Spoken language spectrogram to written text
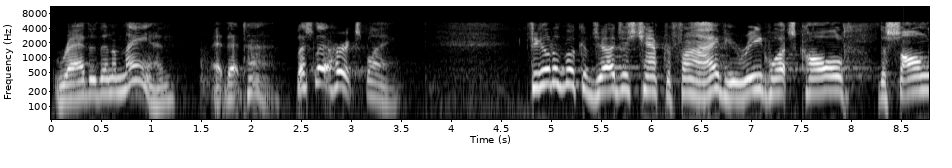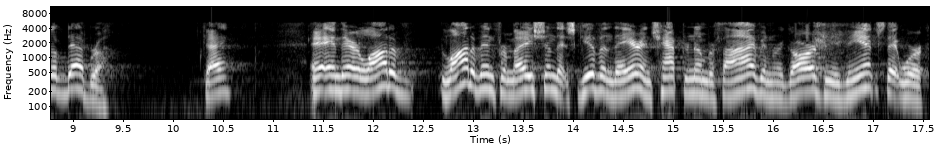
rather than a man at that time. Let's let her explain. If you go to the book of Judges, chapter 5, you read what's called the Song of Deborah. Okay? And there are a lot of lot of information that's given there in chapter number 5 in regard to events that were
